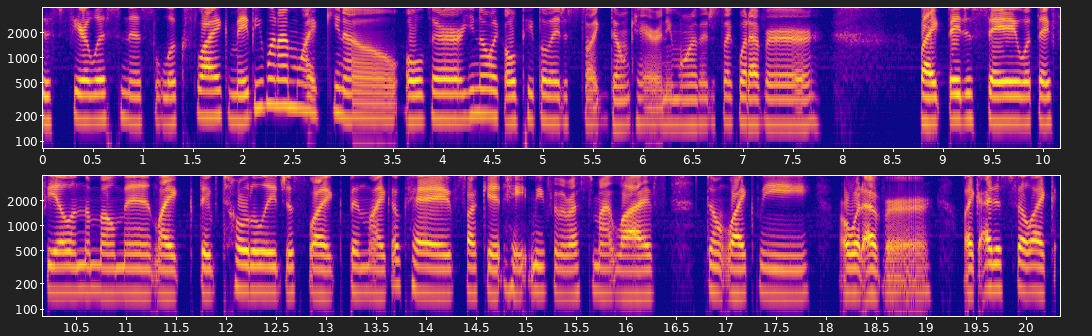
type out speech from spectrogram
this fearlessness looks like. Maybe when I'm like, you know, older, you know, like old people, they just like don't care anymore. They're just like, whatever. Like they just say what they feel in the moment. Like they've totally just like been like, okay, fuck it, hate me for the rest of my life, don't like me or whatever. Like I just feel like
